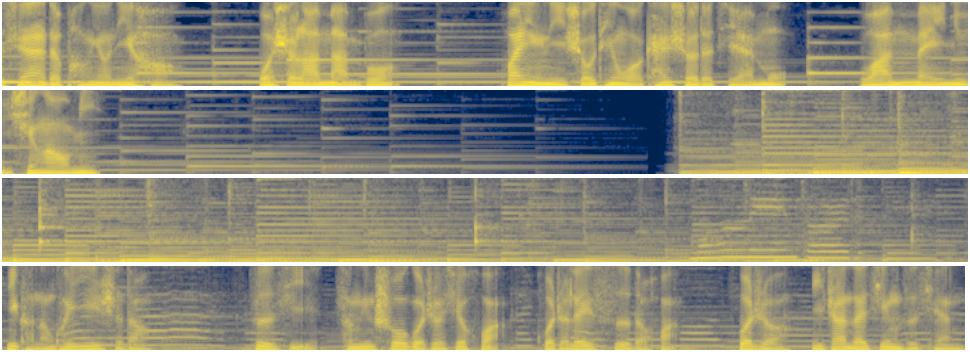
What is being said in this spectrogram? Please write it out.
亲爱的朋友，你好，我是蓝满波，欢迎你收听我开设的节目《完美女性奥秘》。你可能会意识到，自己曾经说过这些话，或者类似的话，或者你站在镜子前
